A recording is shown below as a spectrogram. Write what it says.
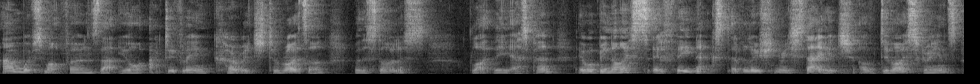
and with smartphones that you're actively encouraged to write on with a stylus, like the S Pen, it would be nice if the next evolutionary stage of device screens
